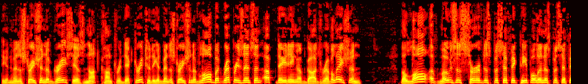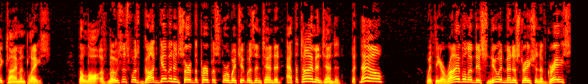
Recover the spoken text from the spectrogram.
the administration of grace is not contradictory to the administration of law, but represents an updating of God's revelation. The law of Moses served a specific people in a specific time and place. The law of Moses was God-given and served the purpose for which it was intended at the time intended. But now, with the arrival of this new administration of grace,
